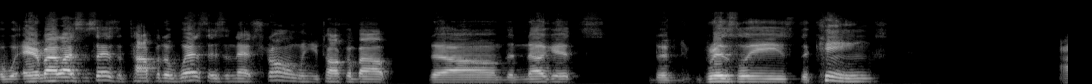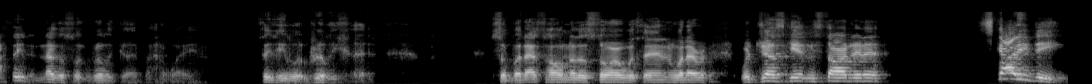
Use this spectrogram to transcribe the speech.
everybody likes to say is the top of the West isn't that strong when you talk about the um the Nuggets, the Grizzlies, the Kings. I think the Nuggets look really good, by the way. I think they look really good. So, but that's a whole nother story within whatever. We're just getting started in Scotty D.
